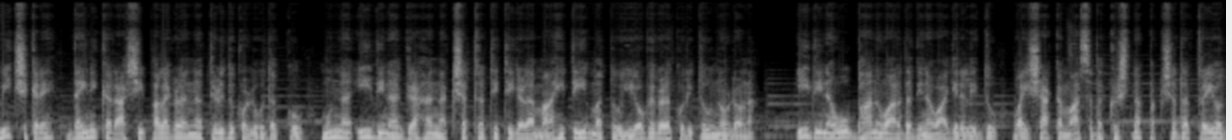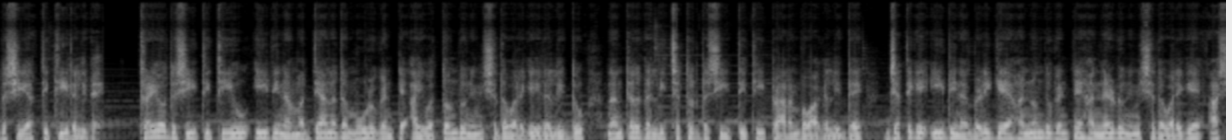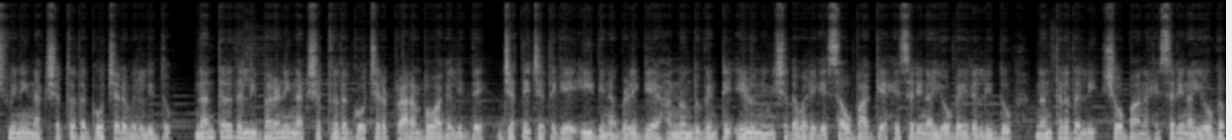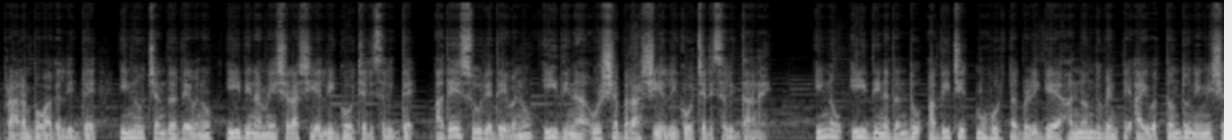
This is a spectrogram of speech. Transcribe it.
ವೀಕ್ಷಕರೇ, ದೈನಿಕ ರಾಶಿ ಫಲಗಳನ್ನು ತಿಳಿದುಕೊಳ್ಳುವುದಕ್ಕೂ ಮುನ್ನ ಈ ದಿನ ಗ್ರಹ ನಕ್ಷತ್ರ ತಿಥಿಗಳ ಮಾಹಿತಿ ಮತ್ತು ಯೋಗಗಳ ಕುರಿತು ನೋಡೋಣ. ಈ ದಿನವು ಭಾನುವಾರದ ದಿನವಾಗಿರಲಿದ್ದು, ವೈಶಾಖ ಮಾಸದ ಕೃಷ್ಣ ಪಕ್ಷದ ತ್ರಯೋದಶಿಯ ತಿಥಿ ಇರಲಿದೆ. ತ್ರಯೋದಶಿ ತಿಥಿಯು ಈ ದಿನ ಮಧ್ಯಾಹ್ನದ ಮೂರು ಗಂಟೆ ಐವತ್ತೊಂದು ನಿಮಿಷದವರೆಗೆ ಇರಲಿದ್ದು, ನಂತರದಲ್ಲಿ ಚತುರ್ದಶಿ ತಿಥಿ ಪ್ರಾರಂಭವಾಗಲಿದ್ದೆ. ಜತೆಗೆ ಈ ದಿನ ಬೆಳಿಗ್ಗೆ ಹನ್ನೊಂದು ಗಂಟೆ ಹನ್ನೆರಡು ನಿಮಿಷದವರೆಗೆ ಅಶ್ವಿನಿ ನಕ್ಷತ್ರದ ಗೋಚರವಿರಲಿದ್ದು. ನಂತರದಲ್ಲಿ ಭರಣಿ ನಕ್ಷತ್ರದ ಗೋಚರ ಪ್ರಾರಂಭವಾಗಲಿದ್ದೆ. ಜತೆ ಜತೆಗೆ ಈ ದಿನ ಬೆಳಿಗ್ಗೆ ಹನ್ನೊಂದು ಗಂಟೆ ಏಳು ನಿಮಿಷದವರೆಗೆ ಸೌಭಾಗ್ಯ ಹೆಸರಿನ ಯೋಗ ಇರಲಿದ್ದು, ನಂತರದಲ್ಲಿ ಶೋಭಾನ ಹೆಸರಿನ ಯೋಗ ಪ್ರಾರಂಭವಾಗಲಿದ್ದೆ. ಇನ್ನು ಚಂದ್ರದೇವನು ಈ ದಿನ ಮೇಷರಾಶಿಯಲ್ಲಿ ಗೋಚರಿಸಲಿದ್ದೆ. ಅದೇ ಸೂರ್ಯದೇವನು ಈ ದಿನ ವೃಷಭ ರಾಶಿಯಲ್ಲಿ ಗೋಚರಿಸಲಿದ್ದಾನೆ. ಇನ್ನು ಈ ದಿನದಂದು ಅಭಿಜಿತ್ ಮುಹೂರ್ತ ಬೆಳಿಗ್ಗೆ ಹನ್ನೊಂದು ಗಂಟೆ ಐವತ್ತೊಂದು ನಿಮಿಷ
